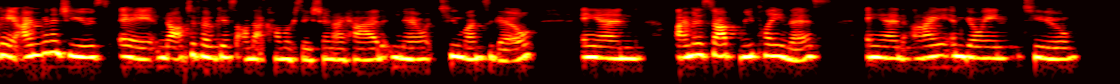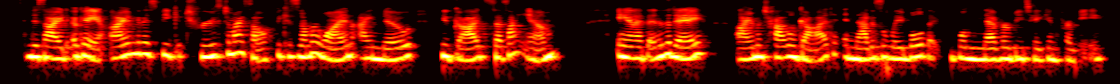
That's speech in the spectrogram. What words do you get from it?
okay, I'm going to choose a not to focus on that conversation I had, you know, two months ago. And I'm going to stop replaying this. And I am going to decide, okay, I am going to speak truth to myself because number one, I know who God says I am. And at the end of the day, I am a child of God, and that is a label that will never be taken from me.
